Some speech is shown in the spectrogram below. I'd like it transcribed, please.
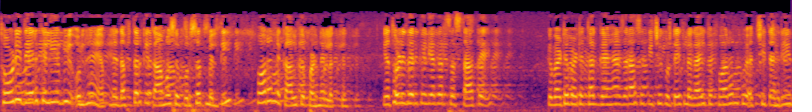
تھوڑی دیر کے لیے بھی انہیں اپنے دفتر کے کاموں سے فرصت ملتی، فوراً نکال کے پڑھنے لگتے۔ یا تھوڑی دیر کے لیے اگر سستاتے کہ بیٹھے بیٹھے تھک گئے ہیں، ذرا سے پیچھے کو ٹیک لگائی تو فوراً کوئی اچھی تحریر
